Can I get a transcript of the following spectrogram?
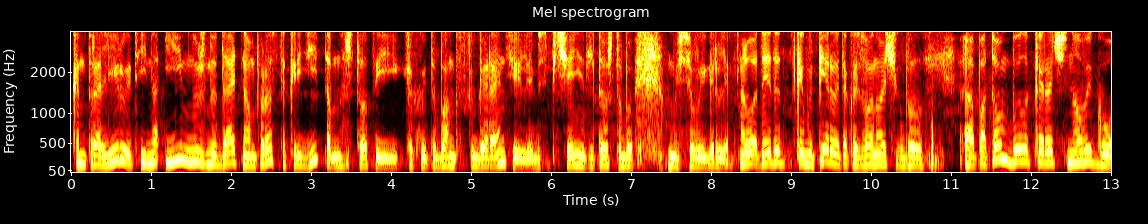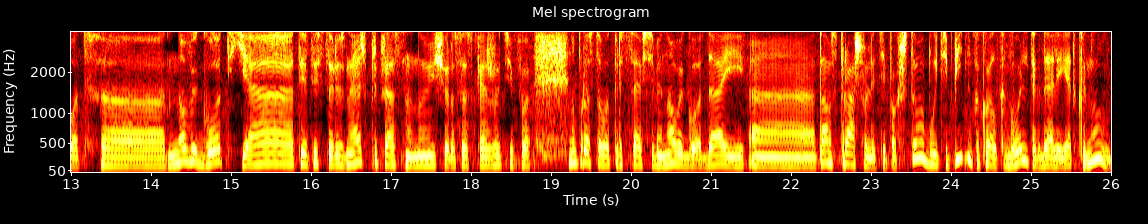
контролирует, и, на, им нужно дать нам просто кредит там на что-то и какую-то банковскую гарантию или обеспечение для того, чтобы мы все выиграли. Вот, и это как бы первый такой звоночек был. А потом был, короче, Новый год. А, Новый год я... Ты эту историю знаешь прекрасно, но еще раз расскажу, типа... Ну, просто вот представь себе себе Новый год, да, и э, там спрашивали, типа, что вы будете пить, ну, какой алкоголь и так далее. Я такой, ну,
